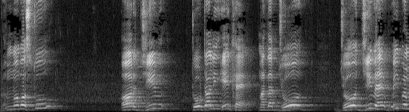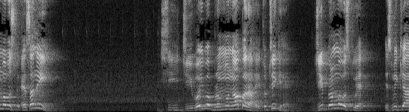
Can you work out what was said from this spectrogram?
ब्रह्म वस्तु और जीव टोटली एक है। मतलब जो जो जीव है, वही ब्रह्म वस्तु ऐसा नहीं। जीव वो ब्रह्म न परा है तो ठीक है। जीव ब्रह्म वस्तु है, इसमें क्या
